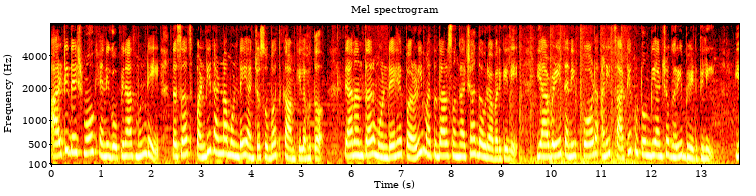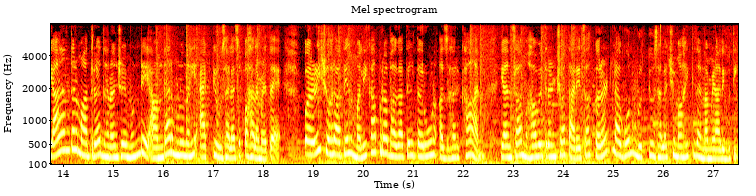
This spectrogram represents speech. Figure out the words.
आर टी देशमुख यांनी गोपीनाथ मुंडे तसंच पंडित अण्णा मुंडे यांच्यासोबत काम केलं होतं. त्यानंतर मुंडे हे परळी मतदारसंघाच्या दौऱ्यावर गेले. यावेळी त्यांनी फड आणि चाटे कुटुंबियांच्या घरी भेट दिली. यानंतर मात्र धनंजय मुंडे आमदार म्हणूनही ऍक्टिव्ह झाल्याचं पाहायला मिळतंय. परळी शहरातील मलिकापुरा भागातील तरुण अझहर खान यांचा महावितरणच्या तारेचा करंट लागून मृत्यू झाल्याची माहिती त्यांना मिळाली होती.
